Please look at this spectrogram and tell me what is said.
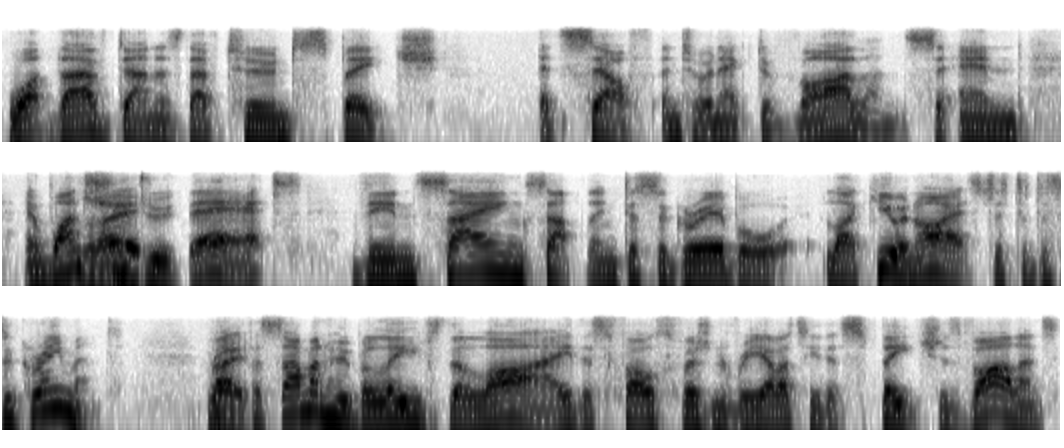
What they've done is they've turned speech itself into an act of violence, and and once Right. you do that, then saying something disagreeable like you and I, it's just a disagreement. But Right. for someone who believes the lie, this false vision of reality that speech is violence,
